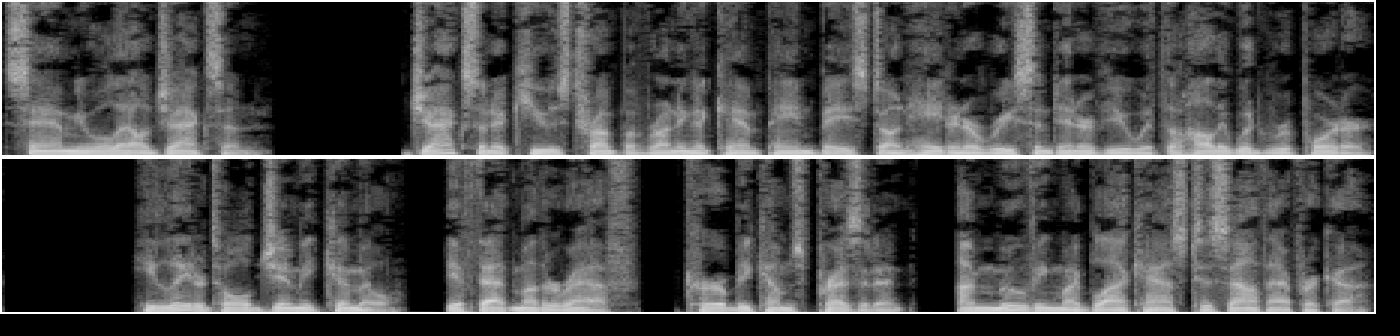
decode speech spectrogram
Samuel L. Jackson. Jackson accused Trump of running a campaign based on hate in a recent interview with The Hollywood Reporter. He later told Jimmy Kimmel, if that mother F, Kerr becomes president, I'm moving my black ass to South Africa.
